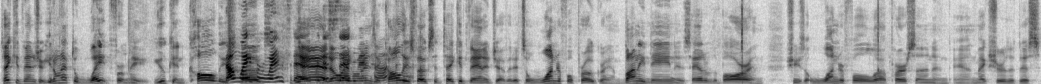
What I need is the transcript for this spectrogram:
Take advantage of it. You don't have to wait for me. You can call these. Don't wait for folks. Wednesday for Yeah, this don't wait for Wednesday. huh? Call these folks and take advantage of it. It's a wonderful program. Bonnie Dean is head of the bar, and she's a wonderful uh, person, and, and make sure that this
